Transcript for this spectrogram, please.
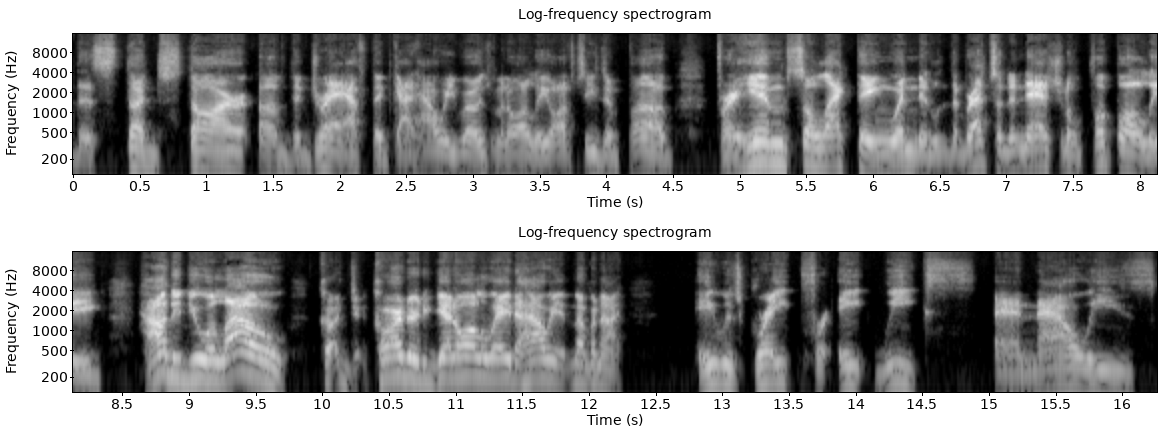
the stud star of the draft that got Howie Roseman all the offseason pub for him selecting when the, the rest of the National Football League. How did you allow Carter to get all the way to Howie at number nine? He was great for eight weeks and now he's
